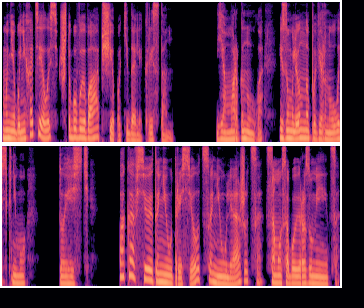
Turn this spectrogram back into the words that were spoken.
мне бы не хотелось, чтобы вы вообще покидали Кристан. Я моргнула, изумленно повернулась к нему. То есть, пока все это не утрясется, не уляжется, само собой разумеется,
